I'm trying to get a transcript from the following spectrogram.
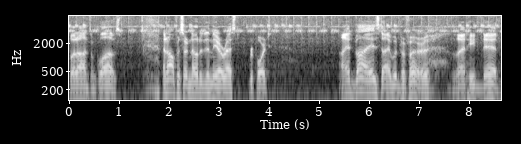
put on some clothes. An officer noted in the arrest report, I advised I would prefer that he did.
